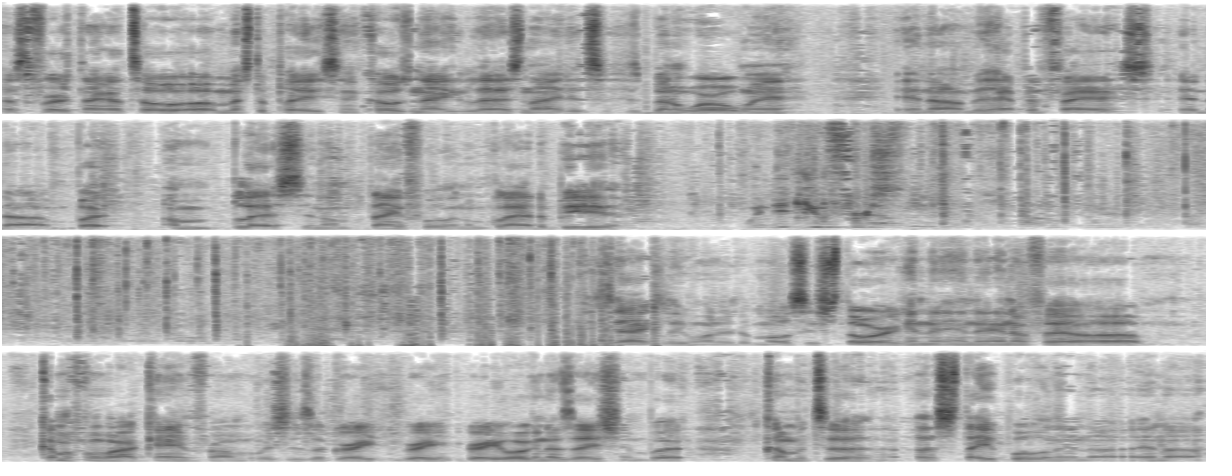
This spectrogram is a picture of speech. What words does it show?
that's the first thing I told uh, Mr. Pace and Coach Nagy last night. It's, it's been a whirlwind. And um, it happened fast, and uh, but I'm blessed and I'm thankful and I'm glad to be here. When did you first? Exactly, one of the most historic in the in the NFL. Uh, coming from where I came from, which is a great, great, great organization, but coming to a staple and a, and a,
